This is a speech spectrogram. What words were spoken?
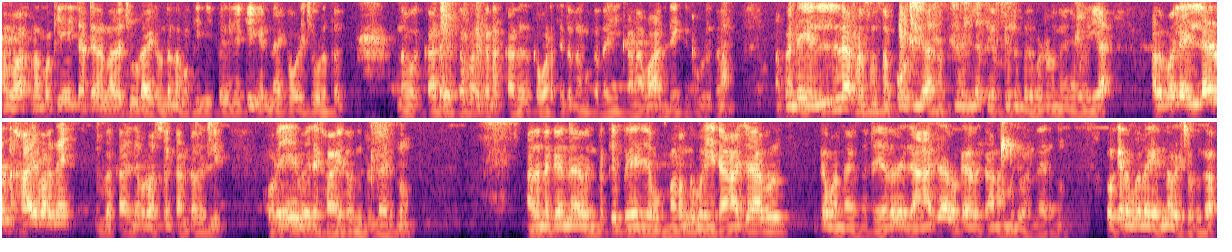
അപ്പോൾ നമുക്ക് ഇനി ചട്ടി നന്നായി ചൂടായിട്ടുണ്ട്. നമുക്ക് ഇനിയിപ്പോൾ ഇതിലേക്ക് എണ്ണയൊക്കെ ഒഴിച്ചു കൊടുത്ത് നമുക്ക് കടുകൊക്കെ വറക്കണം. കടുകൊക്കെ വറുത്തിട്ട് നമുക്കത് ഈ കണവ അതിലേക്ക് ഇട്ട് കൊടുക്കണം. അപ്പോൾ എന്റെ എല്ലാ ഫ്രണ്ട്സും സപ്പോർട്ട് ചെയ്യുക. സബ്സ്ക്രൈബ് തീർച്ചയായിട്ടും ബലപ്പെട്ടെന്ന് എന്നെ വിളിക്കുക. അതുപോലെ എല്ലാവരും ഒന്ന് ഹായ് പറഞ്ഞേ. നമ്മൾ കഴിഞ്ഞ പ്രാവശ്യം കണ്ടവരിൽ കുറേ പേര് ഹായ് തന്നിട്ടുണ്ടായിരുന്നു. അതിനൊക്കെ തന്നെ എന്തൊക്കെ പേര് ഞാൻ മറന്നുപോയി. രാജാവ് ഒക്കെ വന്നായിരുന്നു കേട്ടോ. ഏതോ രാജാവൊക്കെ അത് കാണാൻ വേണ്ടി വന്നായിരുന്നു. ഓക്കെ നമുക്കത് എണ്ണ ഒഴിച്ചു കൊടുക്കാം.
